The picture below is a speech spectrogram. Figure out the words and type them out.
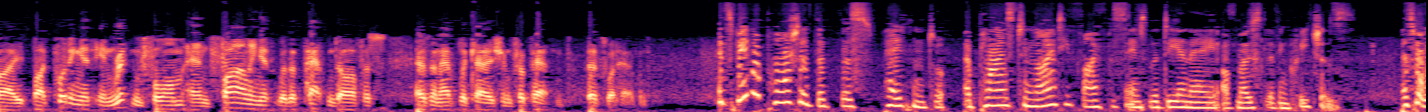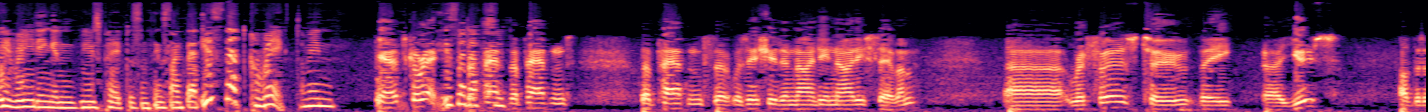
By, by putting it in written form and filing it with a patent office as an application for patent. That's what happened. It's been reported that this patent applies to 95% of the DNA of most living creatures. That's what we're reading in newspapers and things like that. Is that correct? I mean, Yeah, it's correct. Is that the, absolute- the patent, the patent that was issued in 1997 uh, refers to the uh, use of the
